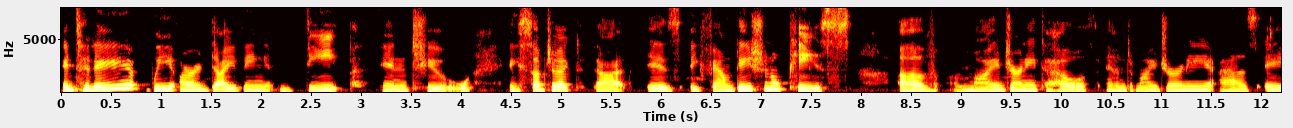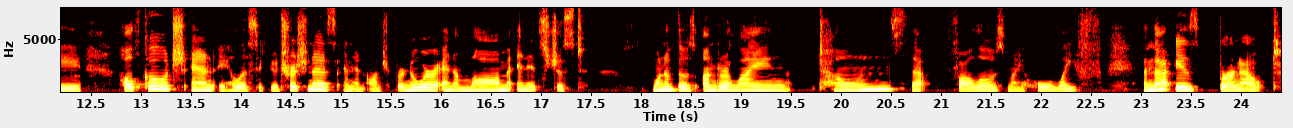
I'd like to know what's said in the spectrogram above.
and today we are diving deep into a subject that is a foundational piece of my journey to health and my journey as a health coach and a holistic nutritionist and an entrepreneur and a mom. And it's just one of those underlying tones that follows my whole life, and that is burnout.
